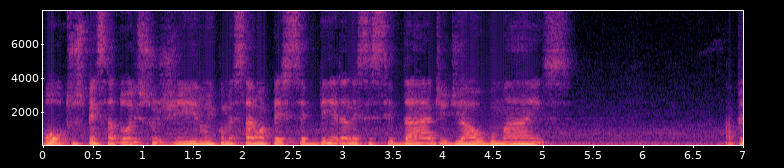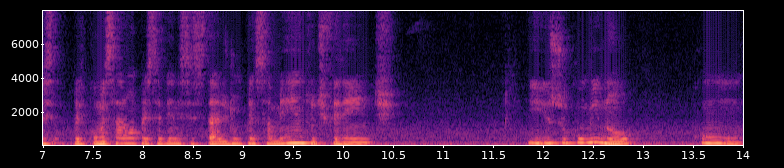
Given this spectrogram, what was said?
outros pensadores surgiram e começaram a perceber a necessidade de algo mais. A começaram a perceber a necessidade de um pensamento diferente. E isso culminou com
